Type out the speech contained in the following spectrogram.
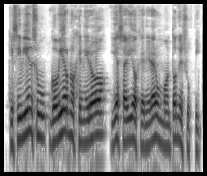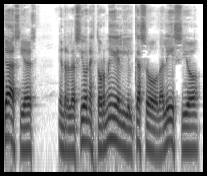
que si bien su gobierno generó y ha sabido generar un montón de suspicacias en relación a Estornel y el caso D'Alessio,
